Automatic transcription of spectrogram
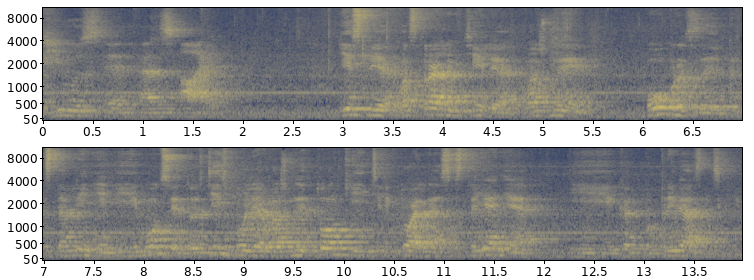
views it as I. Если в астральном теле важны образы, представления и эмоции, то здесь более важны тонкие интеллектуальные состояния и как бы привязанность к ним.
